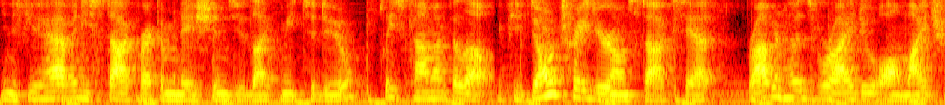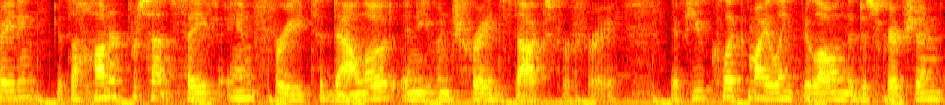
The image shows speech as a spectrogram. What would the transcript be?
and if you have any stock recommendations you'd like me to do, please comment below. If you don't trade your own stocks yet, Robinhood's where I do all my trading. It's 100% safe and free to download and even trade stocks for free. If you click my link below in the description,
